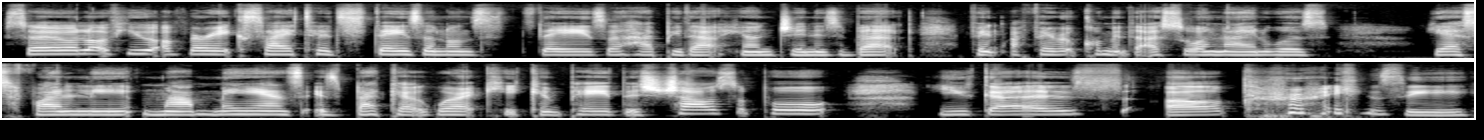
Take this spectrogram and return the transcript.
So a lot of you are very excited. Stays and non-stays are happy that Hyunjin is back. I think my favorite comment that I saw online was, Yes, finally, my man's is back at work. He can pay this child support. You guys are crazy.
